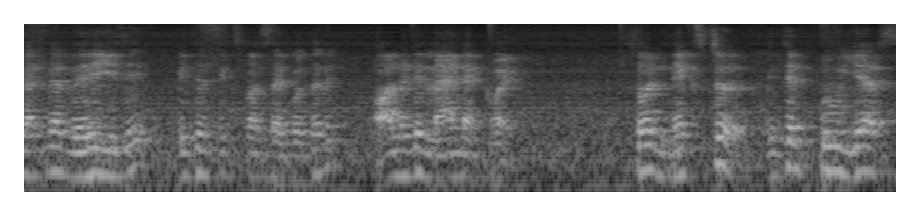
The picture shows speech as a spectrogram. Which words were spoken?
Karimnagar very easy within six months అయిపోతుంది. Already land acquired so next within two years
